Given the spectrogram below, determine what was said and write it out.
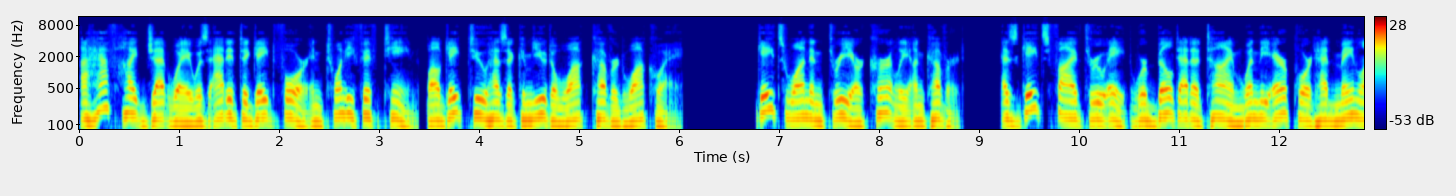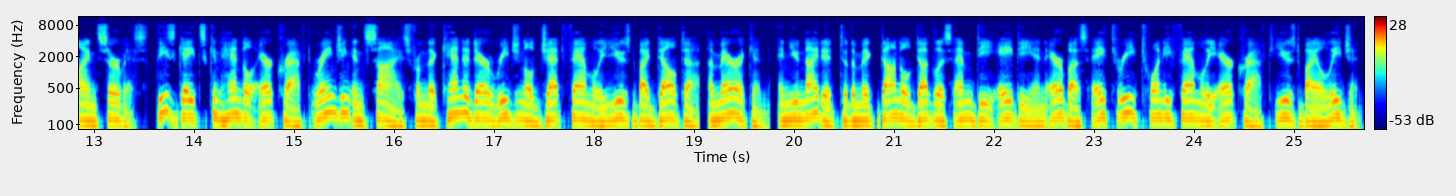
A half-height jetway was added to Gate 4 in 2015, while Gate 2 has a commute a walk-covered walkway. Gates 1 and 3 are currently uncovered. As gates 5 through 8 were built at a time when the airport had mainline service, these gates can handle aircraft ranging in size from the Canadair regional jet family used by Delta, American, and United to the McDonnell Douglas MD-80 and Airbus A320 family aircraft used by Allegiant.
